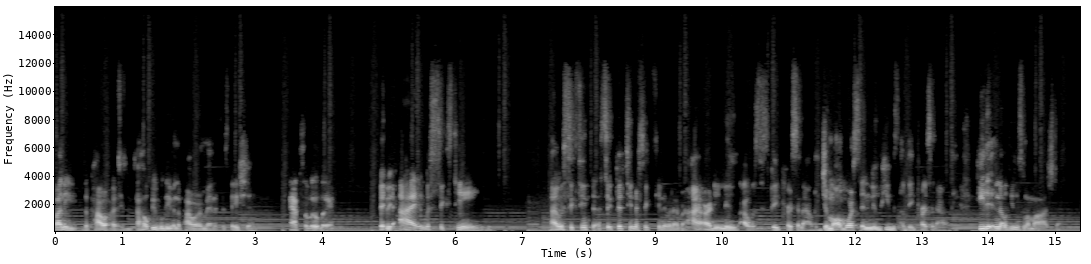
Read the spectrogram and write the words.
funny, the power, I hope you believe in the power of manifestation. Absolutely. Baby, I was 16. I was 16, 15 or 16 or whatever. I already knew I was this big personality. Jamal Morrison knew he was a big personality. He didn't know he was Lamaj though.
